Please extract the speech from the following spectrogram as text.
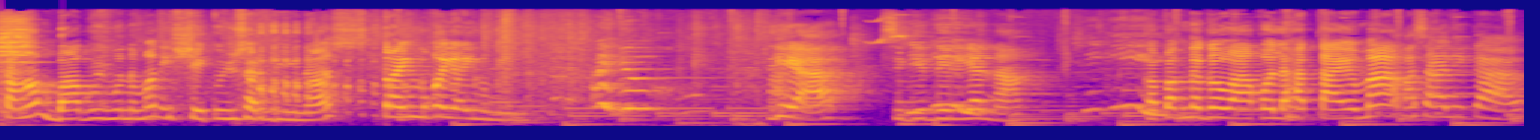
Tanga, baboy mo naman, i-shake ko yung sardinas. Try mo kaya inumin. Ayoko. Sige ah. Sige, deal yan ah. Sige. Kapag nagawa ko lahat tayo, ma, kasali ka.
